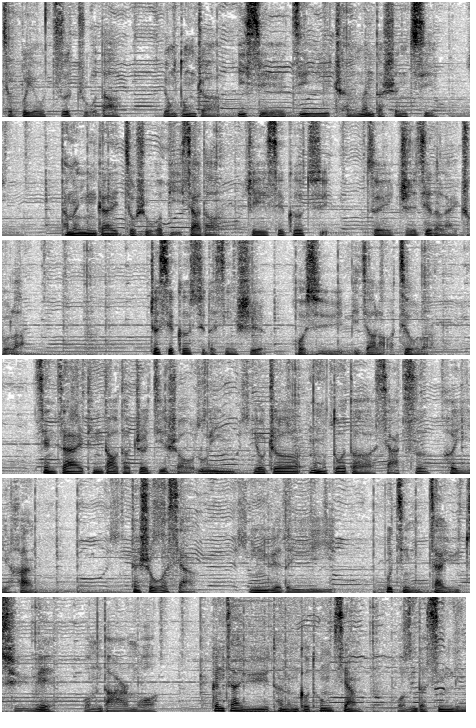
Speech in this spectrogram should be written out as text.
就不由自主地涌动着一些记忆沉闷的生气，它们应该就是我笔下的这一些歌曲最直接的来处了。这些歌曲的形式或许比较老旧了，现在听到的这几首录音有着那么多的瑕疵和遗憾，但是我想，音乐的意义不仅在于取悦我们的耳膜，更在于它能够通向我们的心灵。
